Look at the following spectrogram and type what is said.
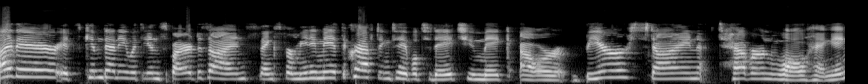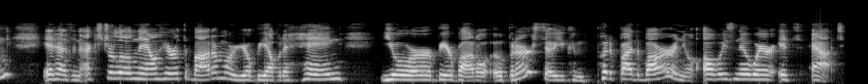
Hi there, it's Kim Denne with the Yinzpired Designs. Thanks for meeting me at the crafting table today to make our Beer Stein Tavern wall hanging. It has an extra little nail here at the bottom where you'll be able to hang your beer bottle opener so you can put it by the bar and you'll always know where it's at.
